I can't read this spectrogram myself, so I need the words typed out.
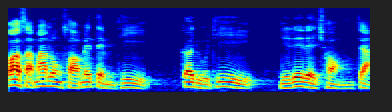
ก็สามารถลงซ้อมได้เต็มที่ก็อยู่ที่ดีเดเดชองจะ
